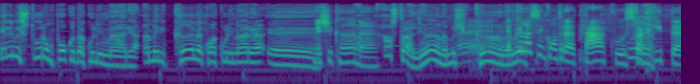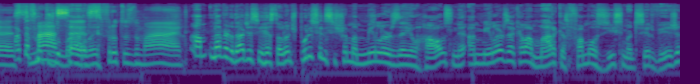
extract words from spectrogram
Ele mistura um pouco da culinária americana com a culinária é, Mexicana. australiana, mexicana, É né? porque lá se encontra tacos, É. frutos do massas, mar, né? frutos do mar. Ah, na verdade, esse restaurante, por isso ele se chama Miller's Ale House, né? A Miller's é aquela marca famosíssima de cerveja.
